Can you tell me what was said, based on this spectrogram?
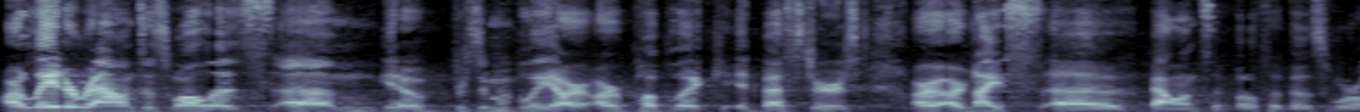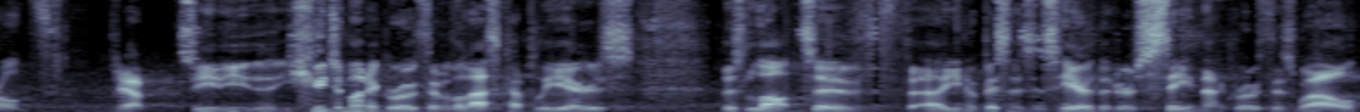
our later rounds, as well as um, you know, presumably our, our public investors, are, are nice uh, balance of both of those worlds. Yeah, so you, you, huge amount of growth over the last couple of years. There's lots of uh, you know, businesses here that are seeing that growth as well.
